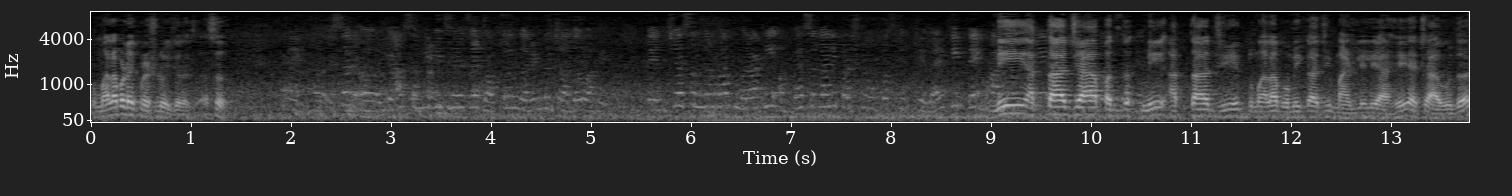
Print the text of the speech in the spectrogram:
मग मला पण एक प्रश्न विचारायचा. असं. मी भाजपचे आता ज्या पद्धत झाले. मी आता जी तुम्हाला भूमिका जी मांडलेली आहे याच्या अगोदर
